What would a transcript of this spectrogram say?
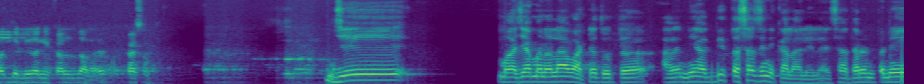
आज दिल्लीचा निकाल झालाय. काय सांग? जे माझ्या मनाला वाटत होतं मी अगदी तसाच निकाल आलेला आहे. साधारणपणे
